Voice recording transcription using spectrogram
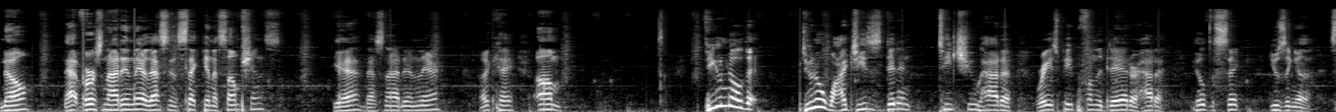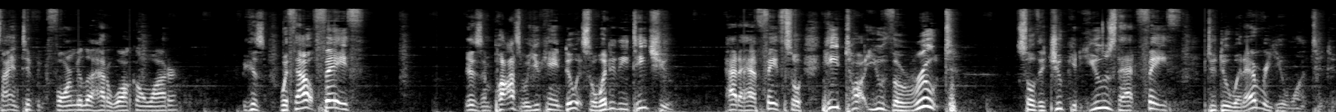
No, that verse not in there. That's in Second Assumptions. Yeah, that's not in there. Okay. Um, do you know that? Do you know why Jesus didn't teach you how to raise people from the dead or how to heal the sick using a scientific formula how to walk on water? Because without faith, it's impossible. You can't do it. So what did he teach you? How to have faith. So he taught you the root so that you could use that faith to do whatever you want to do.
